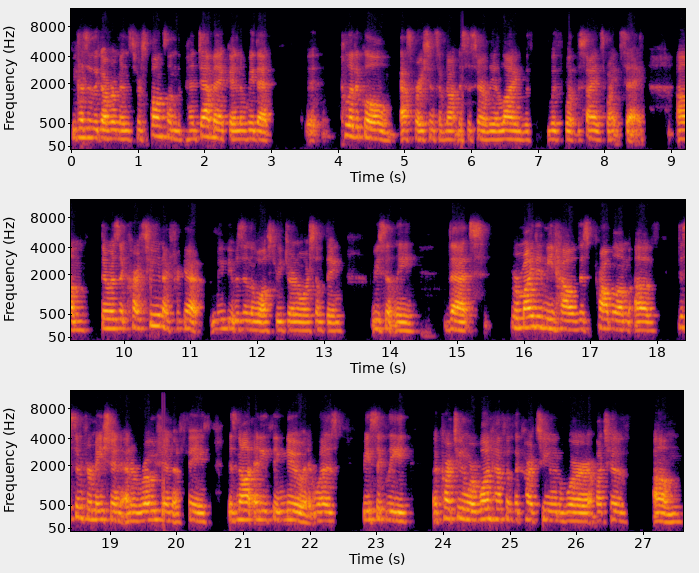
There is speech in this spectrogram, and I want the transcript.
because of the government's response on the pandemic and the way that uh, political aspirations have not necessarily aligned with with what the science might say. Um, there was a cartoon, I forget, maybe it was in the Wall Street Journal or something recently, that reminded me how this problem of disinformation and erosion of faith is not anything new. And it was basically a cartoon where one half of the cartoon were a bunch of um,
